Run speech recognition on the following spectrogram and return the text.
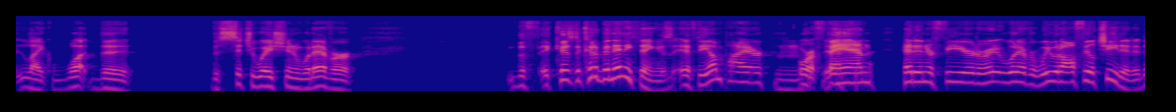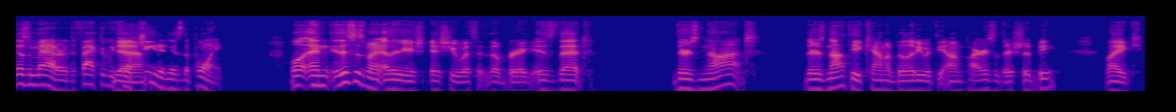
like what the the situation whatever the because it could have been anything is if the umpire Mhm. or a Yeah. fan had interfered or whatever we would all feel cheated it doesn't matter the fact that we Yeah. feel cheated is the point Well, and this is my other is- issue with it though, Brig, is that there's not there's not the accountability with the umpires that there should be. Like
